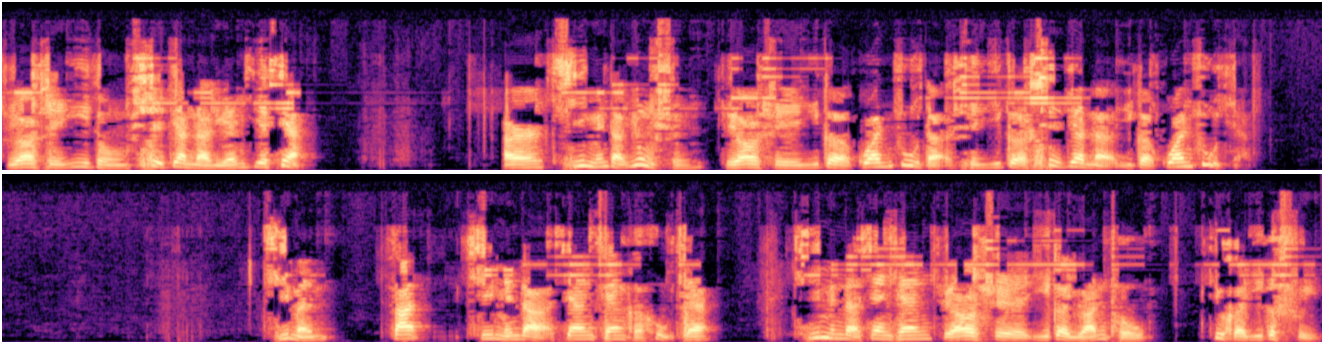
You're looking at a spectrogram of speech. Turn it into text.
主要是一种事件的连接线。而奇门的用神主要是一个关注的，是一个事件的一个关注点。奇门三，奇门的先天和后天。奇门的先天主要是一个源头，就和一个水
